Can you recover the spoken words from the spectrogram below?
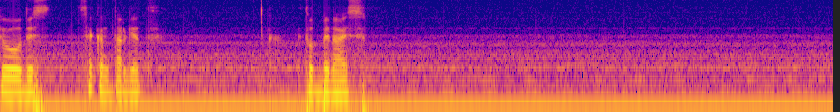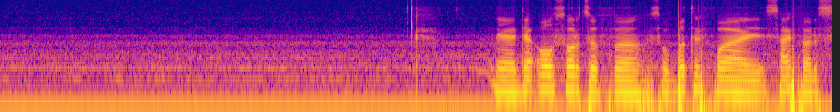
to this second target. It would be nice Yeah, there are all sorts of uh, so butterfly ciphers,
